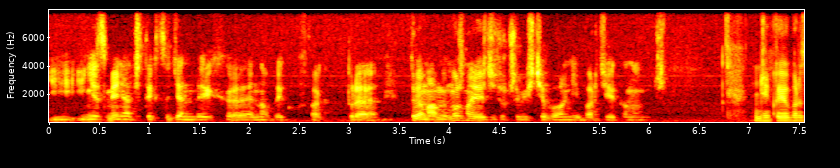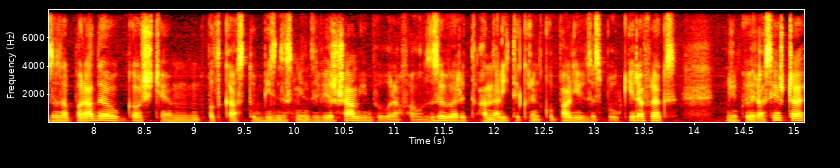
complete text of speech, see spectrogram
i, i nie zmieniać tych codziennych e, nawyków, tak? które, które mamy. Można jeździć oczywiście wolniej, bardziej ekonomicznie. Dziękuję bardzo za poradę. Gościem podcastu Biznes między wierszami był Rafał Zywert, analityk rynku paliw ze spółki Reflex. Dziękuję raz jeszcze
